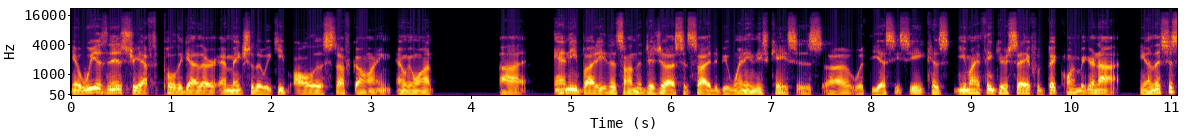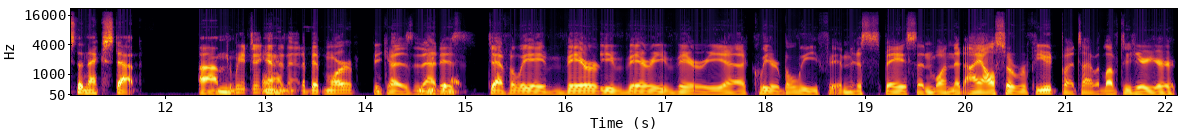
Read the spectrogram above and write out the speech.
you know, we as an industry have to pull together and make sure that we keep all of this stuff going. And we want uh, anybody that's on the digital asset side to be winning these cases uh, with the SEC because you might think you're safe with Bitcoin, but you're not. You know, that's just the next step. Um, Can we dig and, into that a bit more because that is definitely a very, very, very uh, clear belief in this space and one that I also refute. But I would love to hear your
